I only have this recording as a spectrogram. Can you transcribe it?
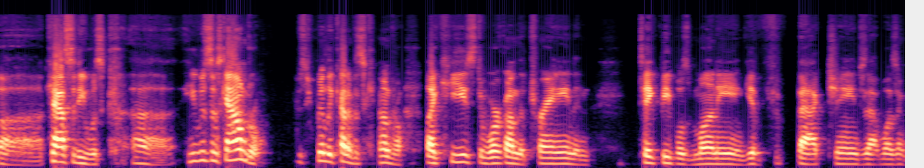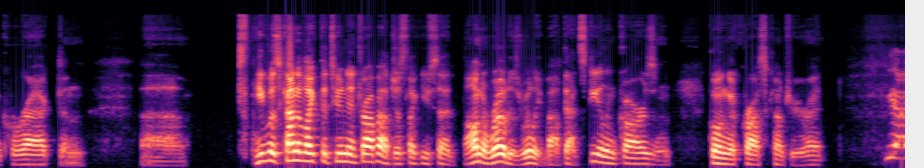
uh, Cassady was, uh, he was a scoundrel. He was really kind of a scoundrel. Like he used to work on the train and take people's money and give back change that wasn't correct, and uh, he was kind of like the tune-in dropout, just like you said. On the road is really about that stealing cars and going across country, right? Yeah,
